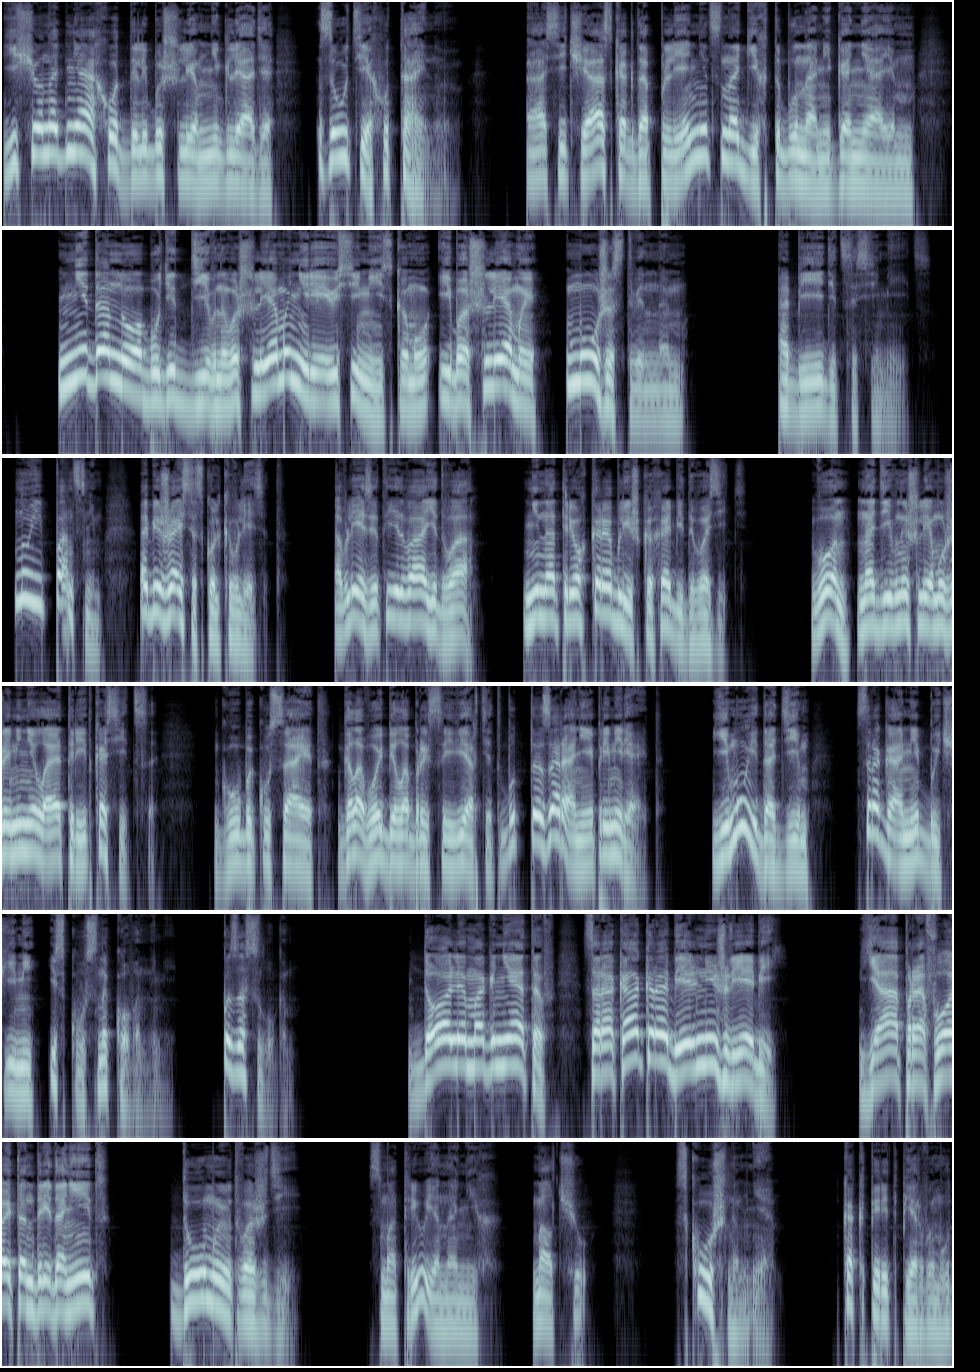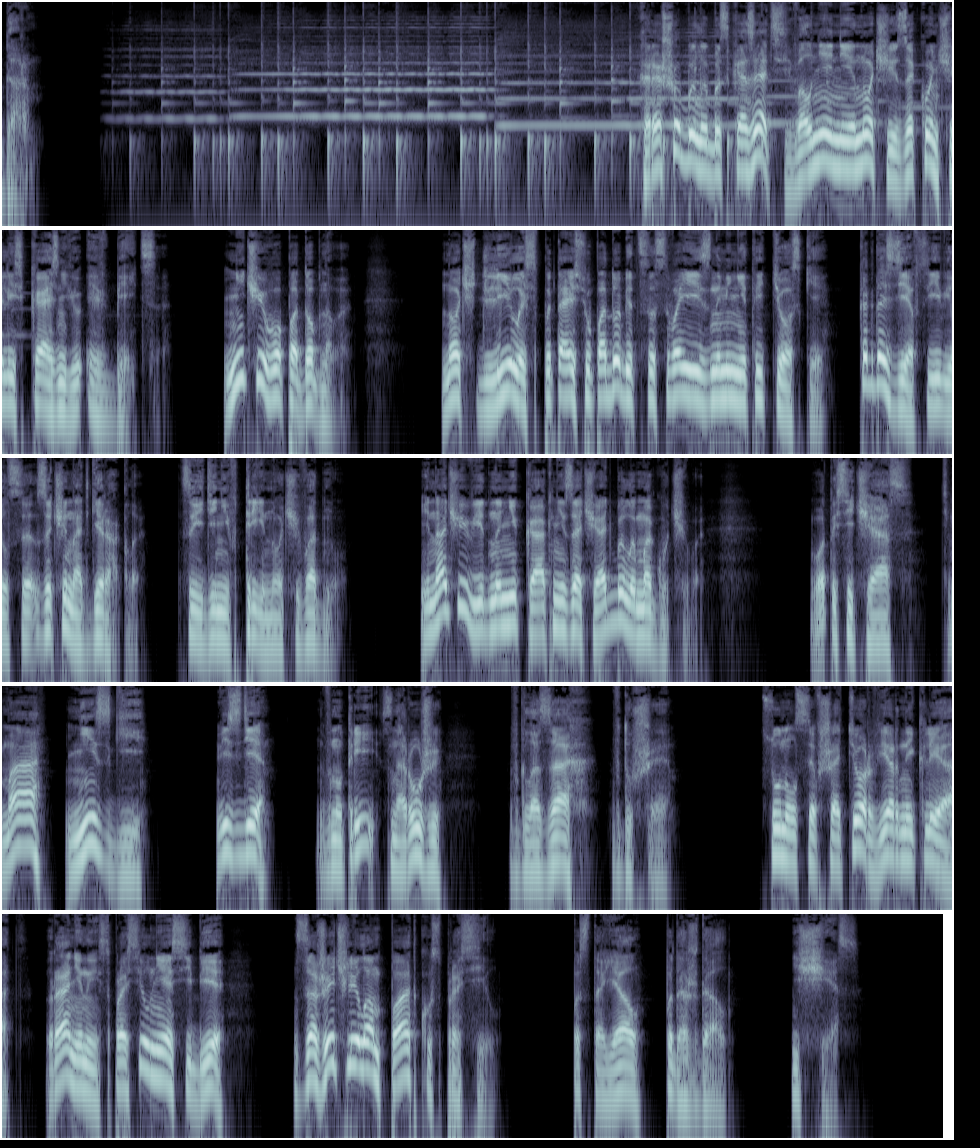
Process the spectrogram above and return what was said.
Еще на днях отдали бы шлем, не глядя, за утеху тайную. А сейчас, когда пленниц ногих табунами гоняем, не дано будет дивного шлема Нерею Семийскому, ибо шлемы мужественным. Обидится семиец. Ну и пан с ним, обижайся, сколько влезет. А влезет едва-едва. Не на трех кораблишках обиды возить. Вон, на дивный шлем уже Минилая Трит косится. Губы кусает, головой белобрысый вертит, будто заранее примеряет. Ему и дадим, с рогами бычьими, искусно кованными. По заслугам. «Доля магнетов! Сорока корабельный жребий! Я профойт андридонит!» Думают вожди. Смотрю я на них, молчу. Скучно мне как перед первым ударом. Хорошо было бы сказать, волнения ночи закончились казнью эвбейца. Ничего подобного. Ночь длилась, пытаясь уподобиться своей знаменитой тезке, когда Зевс явился зачинать Геракла, соединив три ночи в одну. Иначе, видно, никак не зачать было могучего. Вот и сейчас Тьма, низги. Везде. Внутри, снаружи, в глазах, в душе. Сунулся в шатер верный Клеат. Раненый спросил не о себе. Зажечь ли лампадку, спросил. Постоял, подождал. Исчез.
